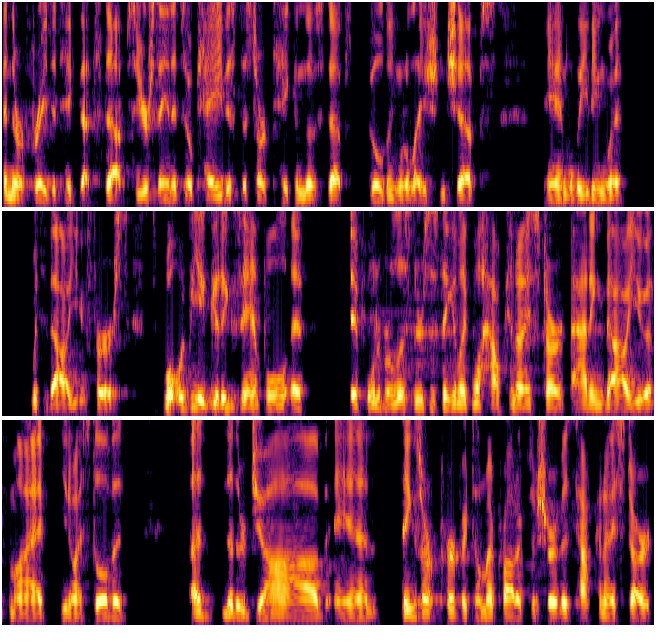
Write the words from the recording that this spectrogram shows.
and they're afraid to take that step. So you're saying it's okay just to start taking those steps, building relationships, and leading with with value first. What would be a good example if if one of our listeners is thinking like, well, how can I start adding value if my you know I still have a, another job and things aren't perfect on my product or service? How can I start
